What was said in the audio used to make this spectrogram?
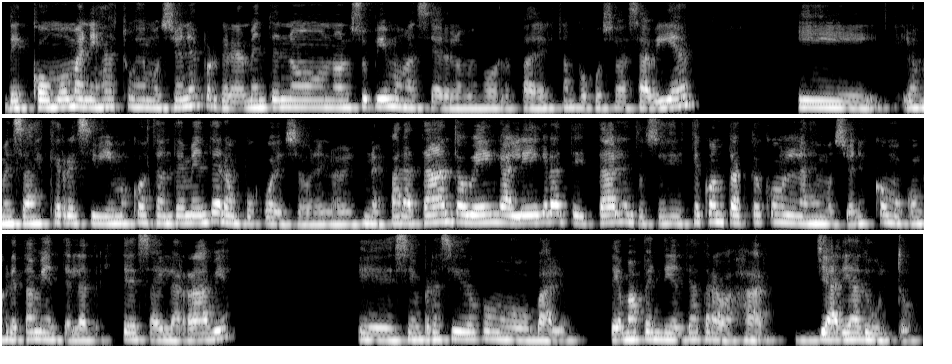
De cómo manejas tus emociones, porque realmente no, no lo supimos hacer, a lo mejor los padres tampoco sabían, y los mensajes que recibimos constantemente era un poco eso, no, es para tanto, venga, alégrate tal, entonces este contacto con las emociones como concretamente la tristeza y la rabia, eh, siempre ha sido como, vale, tema pendiente a trabajar, ya de adulto,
